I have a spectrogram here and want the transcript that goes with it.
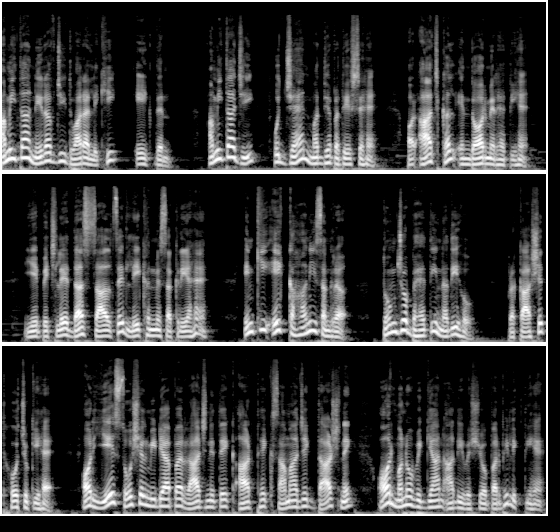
अमिता नीरव जी द्वारा लिखी एक दिन। अमिता जी उज्जैन, मध्य प्रदेश से हैं और आजकल इंदौर में रहती हैं। ये पिछले दस साल से लेखन में सक्रिय हैं। इनकी एक कहानी संग्रह, तुम जो बहती नदी हो, प्रकाशित हो चुकी है। और ये सोशल मीडिया पर राजनीतिक, आर्थिक, सामाजिक, दार्शनिक और मनोविज्ञान आदि विषयों पर भी लिखती हैं।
